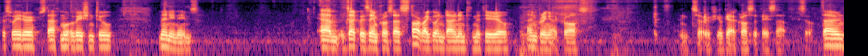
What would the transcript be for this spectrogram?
Persuader, staff motivation tool, many names. Um, exactly the same process. Start by going down into the material and bring it across. And sort of you'll get across the face that way. So down.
